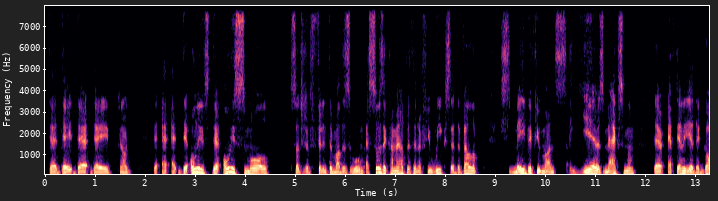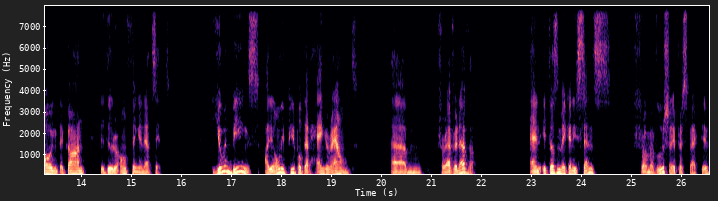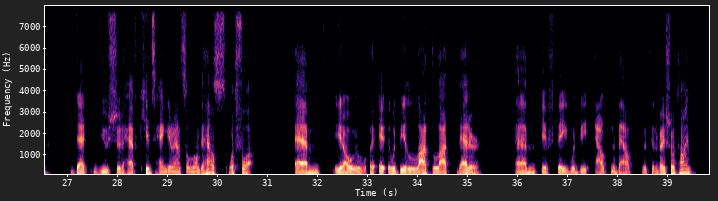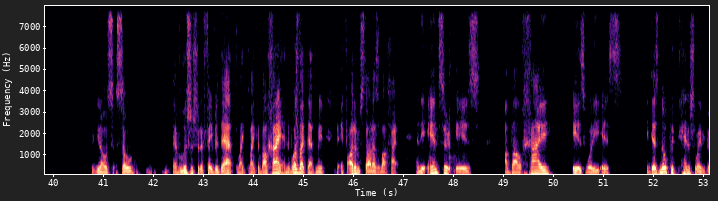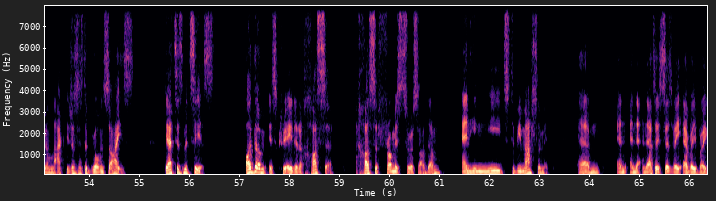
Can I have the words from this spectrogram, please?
They, they, they, they you know, they, they're only they're only small, such as fit into mother's womb. As soon as they come out, within a few weeks, they're developed. Maybe a few months, a year's maximum. They're after the end of the year, they're going, they're gone. They do their own thing and that's it. Human beings are the only people that hang around um, forever and ever. And it doesn't make any sense from evolutionary perspective that you should have kids hanging around so long the house. What for? Um, you know, it, it, would be a lot, lot better um, if they would be out and about within a very short time you know, so, so, evolution should have favored that, like like a Balchai, and it was like that. I mean, if Adam started as a Balchai, and the answer is a Balchai is what he is. There's no potential way to be unlocked. He just has to grow in size. That's his mitzias. Adam is created a chasa, a chasa from his tzuras Adam, and he needs to be mashlemit. Um, and and and that's what he says. Very ever very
